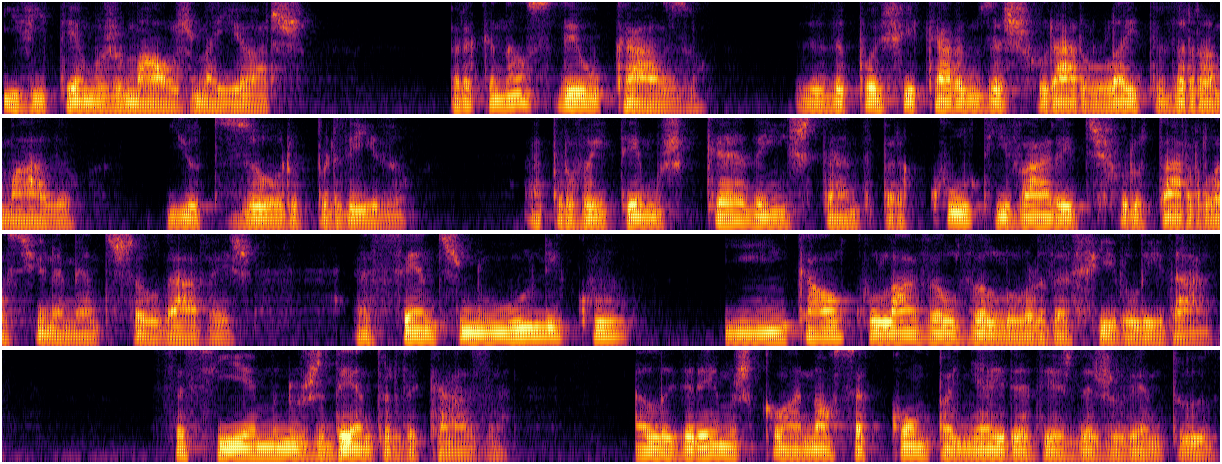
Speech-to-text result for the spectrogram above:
evitemos males maiores para que não se dê o caso de depois ficarmos a chorar o leite derramado e o tesouro perdido. Aproveitemos cada instante para cultivar e desfrutar relacionamentos saudáveis, assentes no único e incalculável valor da fidelidade. Saciemo-nos dentro de casa, alegremos com a nossa companheira desde a juventude,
